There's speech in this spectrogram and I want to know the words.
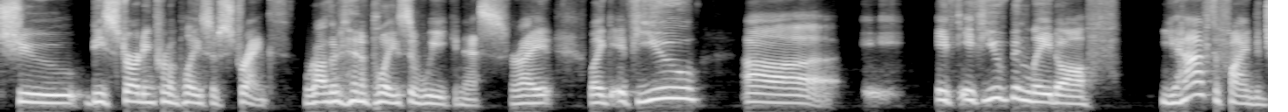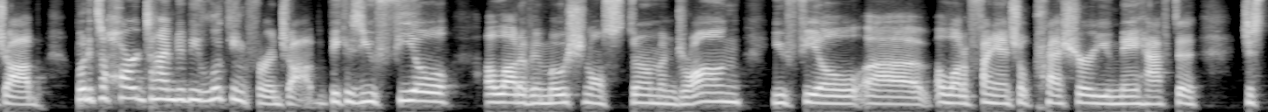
to be starting from a place of strength rather than a place of weakness, right? Like if you uh if if you've been laid off, you have to find a job, but it's a hard time to be looking for a job because you feel a lot of emotional sturm und drang. You feel uh, a lot of financial pressure. You may have to just,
